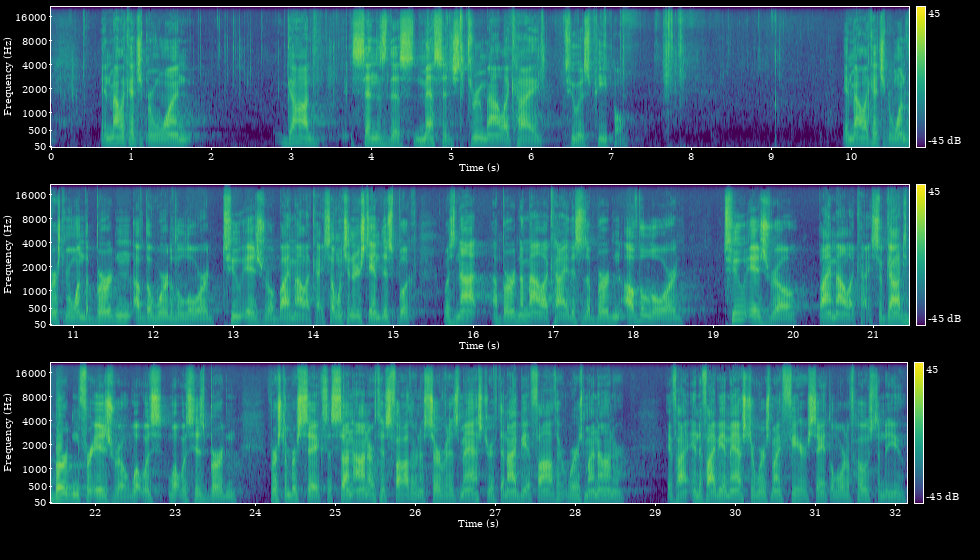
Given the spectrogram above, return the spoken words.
In Malachi chapter 1, God sends this message through Malachi to his people. In Malachi chapter 1, verse number 1, the burden of the word of the Lord to Israel by Malachi. So I want you to understand this book was not a burden of Malachi. This is a burden of the Lord to Israel by Malachi. So God's burden for Israel. What was, what was his burden? Verse number 6 A son honoreth his father, and a servant his master. If then I be a father, where's mine honor? If I, and if I be a master, where's my fear? saith the Lord of hosts unto you.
